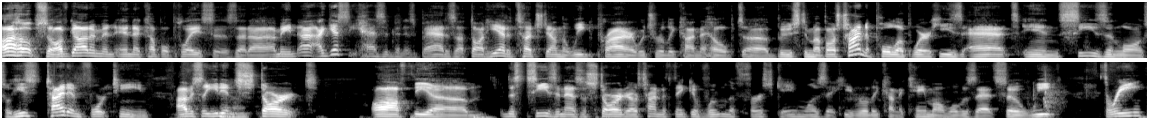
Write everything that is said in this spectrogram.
I hope so. I've got him in, in a couple places that I, I mean, I, I, guess he hasn't been as bad as I thought. He had a touchdown the week prior, which really kind of helped uh, boost him up. I was trying to pull up where he's at in season long. So he's tied in 14. Obviously, he didn't mm-hmm. start off the um the season as a starter. I was trying to think of when the first game was that he really kind of came on. What was that? So week three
